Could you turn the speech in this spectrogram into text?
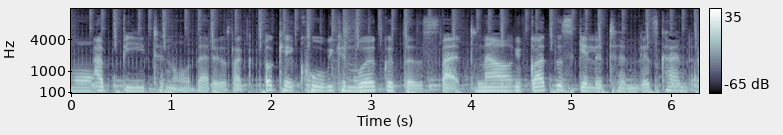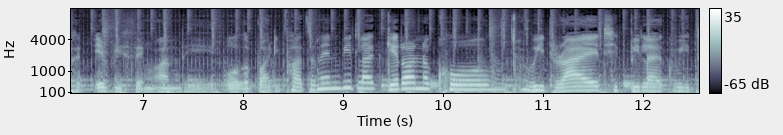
more upbeat and all that. It was like, okay, cool, we can work with this. But now we've got the skeleton. Let's kind of put everything on the all the body parts. And then we'd like get on a call. We'd write. He'd be like, we'd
